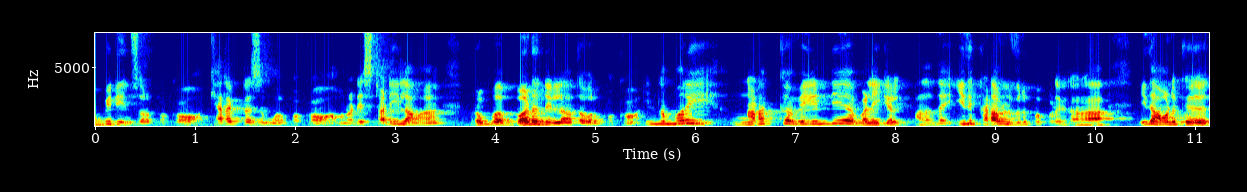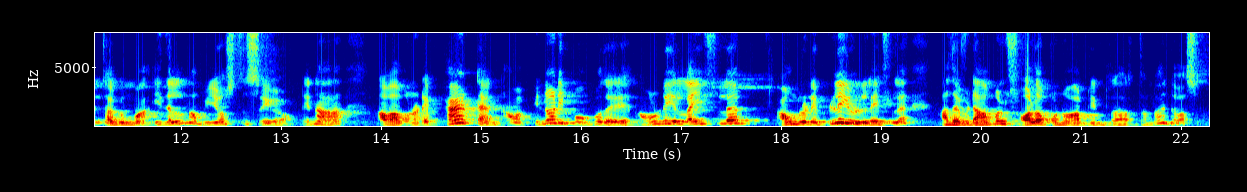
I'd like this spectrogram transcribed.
ஒபீடியன்ஸ் ஒரு பக்கம் கேரக்டரிசம் ஒரு பக்கம் அவனுடைய ஸ்டடியில் அவன் ரொம்ப பர்டன் இல்லாத ஒரு பக்கம். இந்த மாதிரி நடக்க வேண்டிய வழிகள் அதாவது இது கடவுள் விருப்பப்படுகிறாரா இது அவனுக்கு தகுமா இதெல்லாம் நம்ம யோசித்து செய்கிறோம் அப்படின்னா அவன் அவனுடைய பேட்டர்ன் அவன் பின்னாடி போகும்போது அவனுடைய லைஃப்ல அவங்களுடைய பிள்ளைகளுடைய லைஃப்ல அதை விடாமல் ஃபாலோ பண்ணுவான் அப்படின்ற அர்த்தம் தான் இந்த வசனம்.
